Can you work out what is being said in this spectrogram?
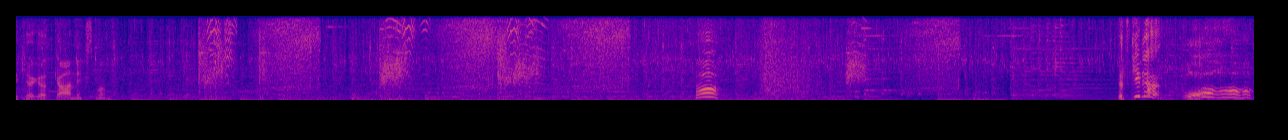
Check ja gerade gar nichts, Mann. Ah! Jetzt geht er! Oh.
